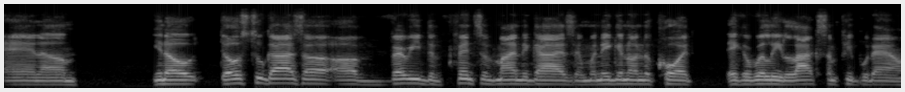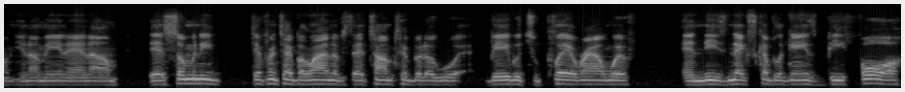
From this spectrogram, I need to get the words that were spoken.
And um, you know, those two guys are, are very defensive minded guys, and when they get on the court, they can really lock some people down. You know what I mean? And um, there's so many different type of lineups that Tom Thibodeau will be able to play around with in these next couple of games before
